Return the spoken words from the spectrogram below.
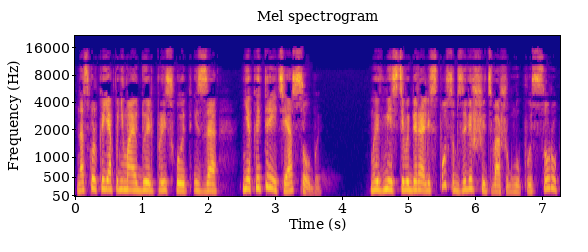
Насколько я понимаю, дуэль происходит из-за некой третьей особы. Мы вместе выбирали способ завершить вашу глупую ссору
